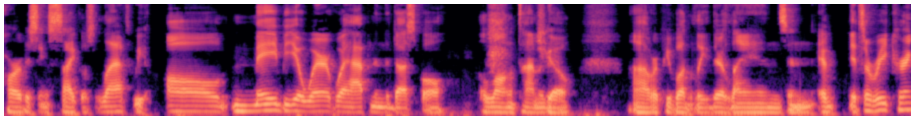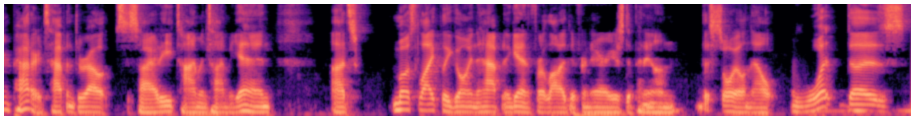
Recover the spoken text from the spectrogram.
harvesting cycles left. We all may be aware of what happened in the Dust Bowl a long time sure. ago, uh, where people had to leave their lands. And it, it's a recurring pattern. It's happened throughout society time and time again. Uh, it's most likely going to happen again for a lot of different areas, depending on the soil. Now, what does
